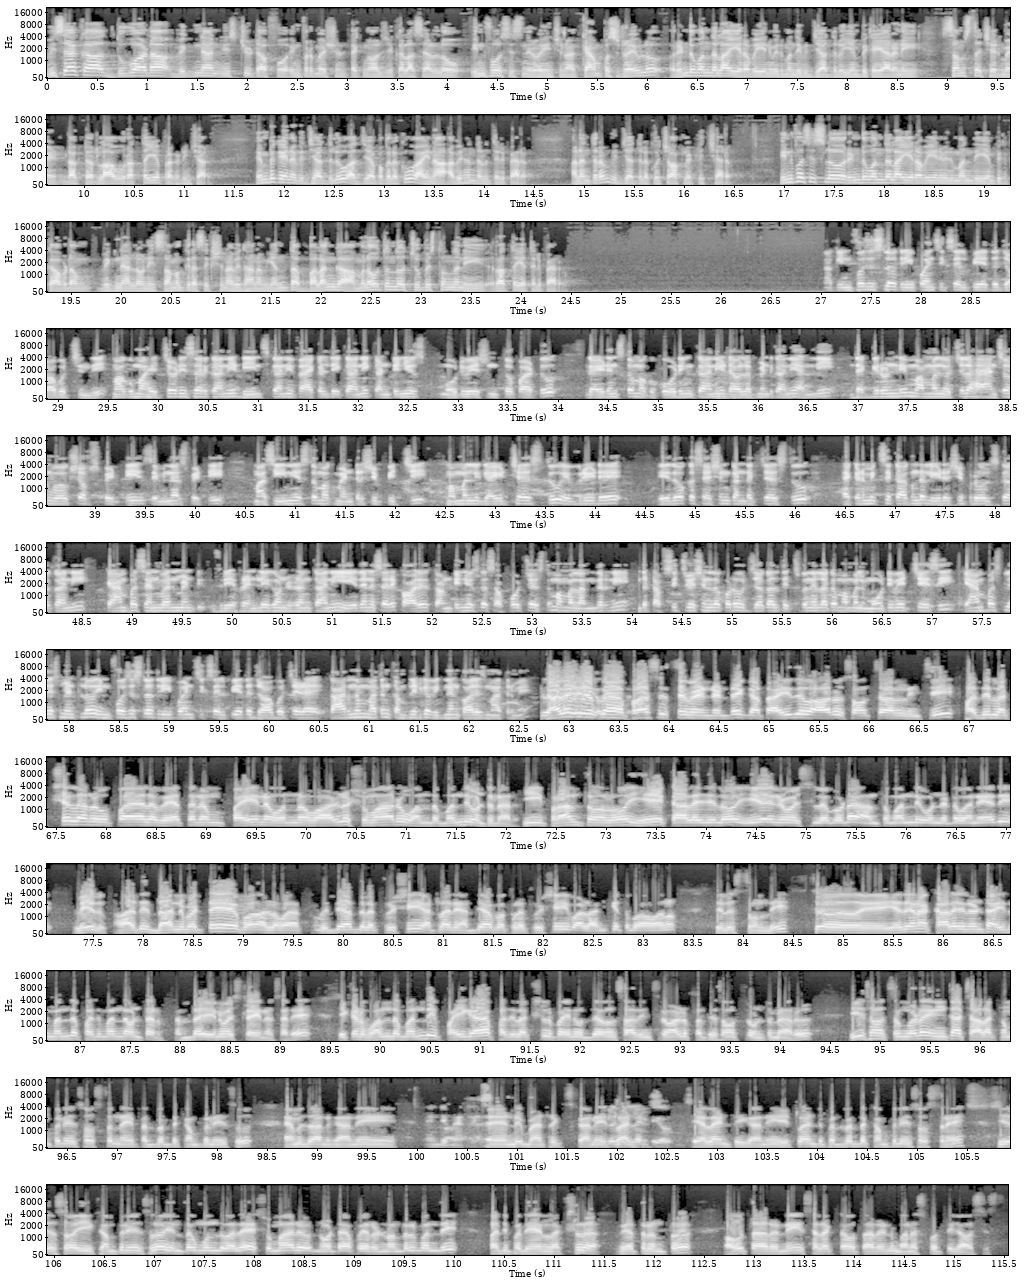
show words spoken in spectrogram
Visakha Duvvada Vignan institute of information technology కళాశాలలో Infosys నిర్వహించిన campus డ్రైవ్లో రెండు వందల ఇరవై ఎనిమిది మంది విద్యార్థులు ఎంపికయ్యారని సంస్థ చైర్మన్ డాక్టర్ లావు రత్తయ్య ప్రకటించారు. ఎంపికైన విద్యార్థులు అధ్యాపకులకు ఆయన అభినందనలు తెలిపారు. అనంతరం విద్యార్థులకు చాక్లెట్లు ఇచ్చారు. ఇన్ఫోసిస్లో రెండు వందల ఇరవై ఎనిమిది మంది ఎంపిక కావడం విజ్ఞాన్లోని సమగ్ర శిక్షణ విధానం ఎంత బలంగా అమలవుతుందో చూపిస్తోందని రత్తయ్య తెలిపారు. నాకు ఇన్ఫోసిస్లో త్రీ పాయింట్ సిక్స్ ఎల్పీఐతో జాబ్ వచ్చింది. మాకు మా హెచ్ఓడి సార్ కానీ డీన్స్ కానీ ఫ్యాకల్టీ కానీ కంటిన్యూస్ మోటివేషన్తో పాటు గైడెన్స్తో మాకు కోడింగ్ కానీ డెవలప్మెంట్ కానీ అన్ని దగ్గరుండి మమ్మల్ని వచ్చేలా హ్యాండ్స్ ఆన్ వర్క్ షాప్స్ పెట్టి సెమినార్స్ పెట్టి మా సీనియర్స్తో మాకు మెంటర్షిప్ ఇచ్చి మమ్మల్ని గైడ్ చేస్తూ ఎవ్రీడే ఏదో ఒక సెషన్ కండక్ట్ చేస్తూ అకాడమిక్సే కాకుండా లీడర్షిప్ రోల్స్గా కానీ క్యాంపస్ ఎన్వైరన్మెంట్ ఫ్రెండ్లీగా ఉండడం కానీ ఏదైనా సరే కాలేజ్ కంటిన్యూస్గా సపోర్ట్ చేస్తూ మమ్మల్ని అందరినీ ఇంత టఫ్ సిచ్యువేషన్లో కూడా ఉద్యోగాలు తెచ్చుకునేలాగా మమ్మల్ని మోటివేట్ చేసి క్యాంపస్ ప్లేస్మెంట్లో ఇన్ఫోసిస్లో త్రీ పాయింట్ సిక్స్ ఎల్పీ అయితే జాబ్ వచ్చే కారణం మాత్రం కంప్లీట్గా విజ్ఞాన్ కాలేజ్ మాత్రమే. కాలేజ్ యొక్క ప్రాసెస్ ఏంటంటే గత ఐదు ఆరు సంవత్సరాల నుంచి పది లక్షల రూపాయల వేతనం పైన ఉన్న వాళ్ళు సుమారు వంద మంది ఉంటున్నారు. ఈ ప్రాంతంలో ఏ కాలేజీలో ఏ యూనివర్సిటీలో కూడా అంతమంది ఉండటం అనేది లేదు. అది దాన్ని బట్టే వాళ్ళ విద్యార్థుల కృషి అట్లానే అధ్యాపకుల కృషి వాళ్ళ అంకిత భావం తెలుస్తుంది. సో ఏదైనా కాలేజీలు ఉంటే ఐదు మంది పది మంది ఉంటారు. పెద్ద యూనివర్సిటీ అయినా సరే ఇక్కడ వంద మంది పైగా పది లక్షల పైన ఉద్యోగం సాధించిన వాళ్ళు ప్రతి సంవత్సరం ఉంటున్నారు. ఈ సంవత్సరం కూడా ఇంకా చాలా కంపెనీస్ వస్తున్నాయి. పెద్ద పెద్ద కంపెనీస్ అమెజాన్ కానీ ఎన్డి మ్యాట్రిక్స్ కానీ ఇట్లాంటి ఎల్ఎన్టీ కానీ ఇట్లాంటి పెద్ద పెద్ద కంపెనీస్ వస్తున్నాయి. సో ఈ కంపెనీస్లో ఇంతకు ముందు వలె సుమారు నూట యాభై రెండు వందల మంది పది పదిహేను లక్షల వేతనంతో అవుతారని సెలెక్ట్ అవుతారని మనస్ఫూర్తిగా ఆశిస్తున్నాను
